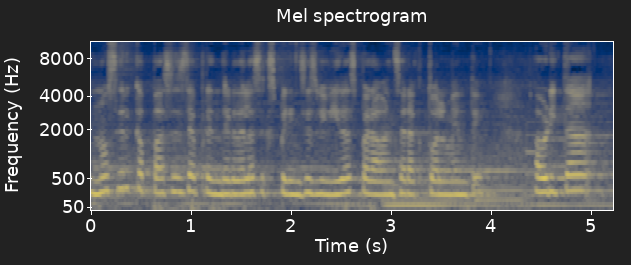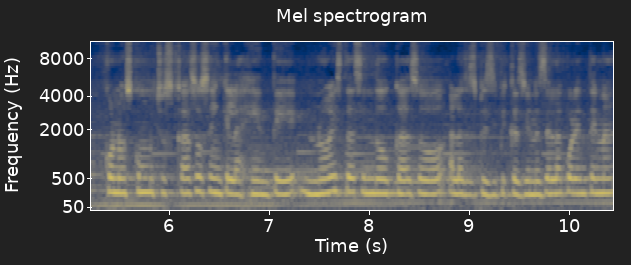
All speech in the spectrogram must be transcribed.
no ser capaces de aprender de las experiencias vividas para avanzar actualmente. Ahorita conozco muchos casos en que la gente no está haciendo caso a las especificaciones de la cuarentena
